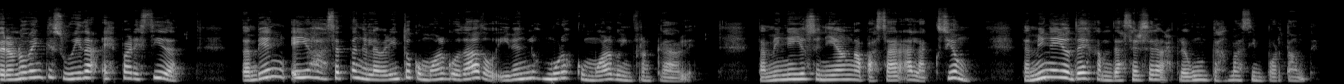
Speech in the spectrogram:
pero no ven que su vida es parecida. También ellos aceptan el laberinto como algo dado y ven los muros como algo infranqueable. También ellos se niegan a pasar a la acción. También ellos dejan de hacerse las preguntas más importantes.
